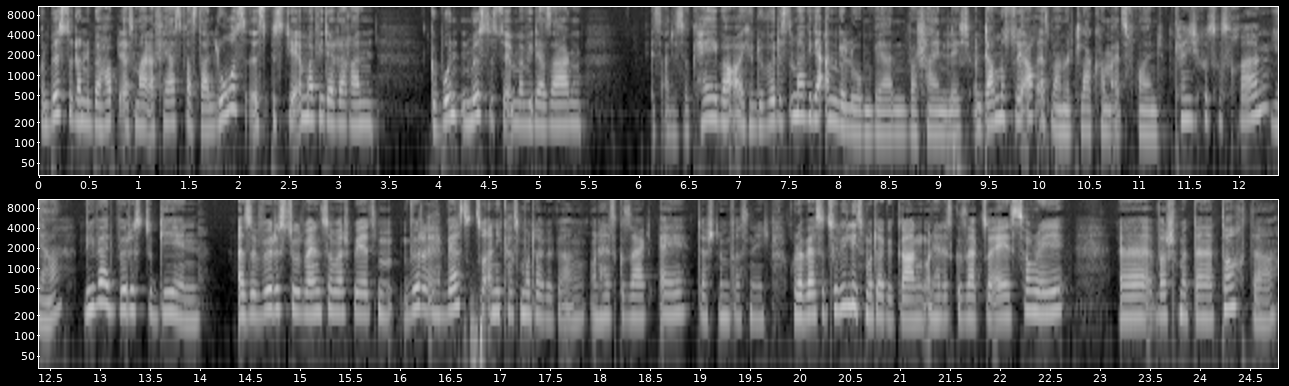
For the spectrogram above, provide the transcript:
Und bis du dann überhaupt erstmal erfährst, was da los ist, bist du ja immer wieder daran gebunden, müsstest du immer wieder sagen, ist alles okay bei euch? Und du würdest immer wieder angelogen werden, wahrscheinlich. Und da musst du ja auch erstmal mit klarkommen als Freund. Kann ich kurz was fragen? Ja. Wie weit würdest du gehen? Also würdest du, wenn zum Beispiel jetzt, würde, wärst du zu Annikas Mutter gegangen und hättest gesagt, ey, da stimmt was nicht. Oder wärst du zu Lilis Mutter gegangen und hättest gesagt, so, ey, sorry, äh, was mit deiner Tochter?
